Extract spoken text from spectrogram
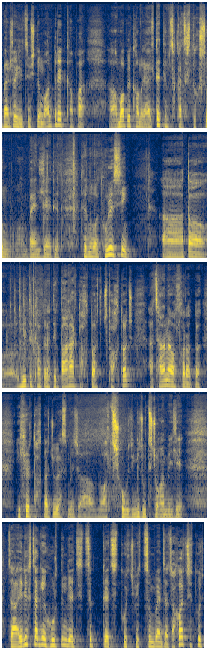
барилгыг эзэмшдэг Montred компани Mobicom-ыг авилтаа тэмцэх газар төгсөн байна лээ. Тэгээд тэр нөгөө түрээсийн одоо метр квадратыг багаар тогтоож тогтоож цаанаа болохоор одоо ихээр тогтоож юу яасан байж болцсохгүй гэж ингэж үзэж байгаа юм билий. За эрэх цагийн хүрдэн гэж цэцэг гэж сэтгүүлч битсэн байна. За зохиолч сэтгүүлч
